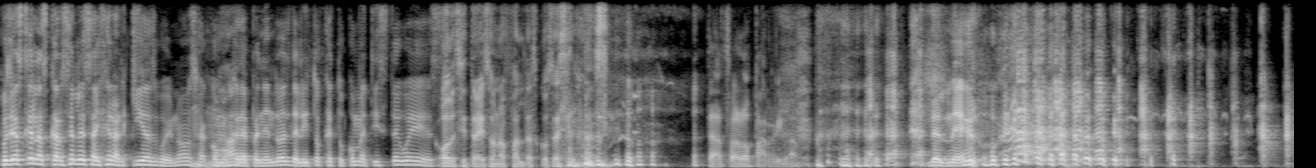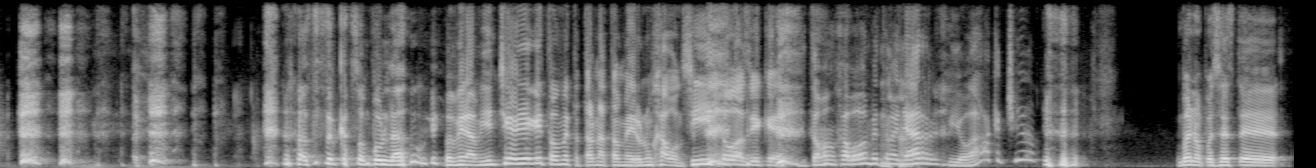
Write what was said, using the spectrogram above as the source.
Pues ya es que en las cárceles hay jerarquías, güey, ¿no? O sea, como Ajá. que dependiendo del delito que tú cometiste, güey, es O de si traes o no faldas cosas. Está solo para arriba. del negro, güey. No, este es el calzón por un lado, güey. Pues mira, a mí en Chile llegué y todos me trataron a todo. Me dieron un jaboncito, así que toma un jabón, vete a bañar. Y yo, ah, qué chido. Bueno, pues este...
